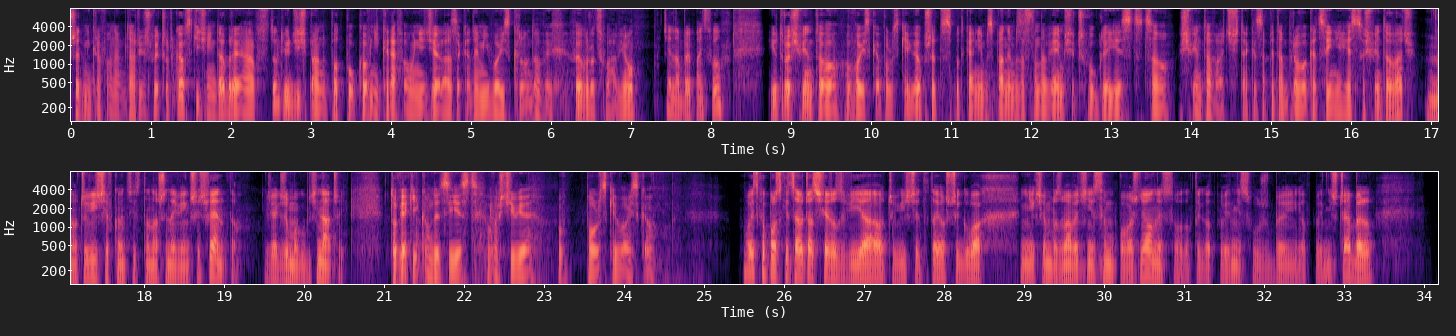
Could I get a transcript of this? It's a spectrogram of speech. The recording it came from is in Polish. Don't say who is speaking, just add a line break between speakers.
Przed mikrofonem Dariusz Wieczorkowski. Dzień dobry, a w studiu dziś pan podpułkownik Rafał Niedziela z Akademii Wojsk Lądowych we Wrocławiu.
Dzień dobry Państwu.
Jutro święto Wojska Polskiego. Przed spotkaniem z panem zastanawiałem się, czy w ogóle jest co świętować. Tak zapytam prowokacyjnie. Jest co świętować?
No oczywiście, w końcu jest to nasze największe święto. Jakże mogło być inaczej?
To w jakiej kondycji jest właściwie polskie wojsko?
Wojsko Polskie cały czas się rozwija. Oczywiście tutaj o szczegółach nie chciałbym rozmawiać, nie jestem upoważniony. Są do tego odpowiednie służby i odpowiedni szczebel.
